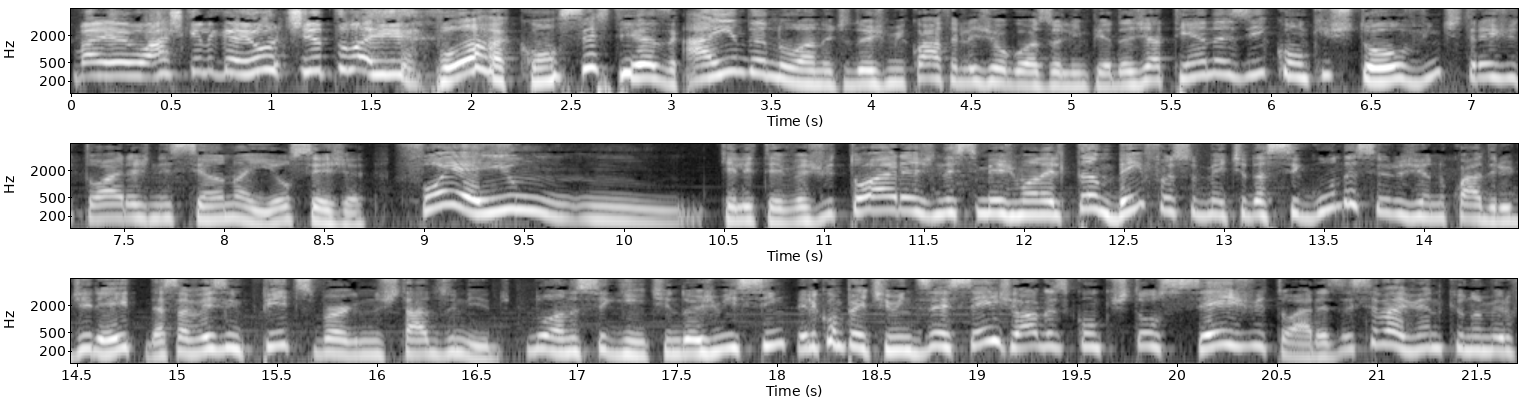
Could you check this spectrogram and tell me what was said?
mas, eu acho que ele ganhou um título aí. Porra, com certeza. Ainda no ano de 2004, ele jogou as Olimpíadas de Atenas e conquistou 23 vitórias nesse ano aí. Ou seja, foi aí um, um que ele teve as vitórias. Nesse mesmo ano, ele também foi submetido à segunda cirurgia no quadril direito, dessa vez em Pittsburgh, nos Estados Unidos. No ano seguinte, em 2005, ele competiu em 16 jogos e conquistou 6 vitórias. Aí você vai vendo que o número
